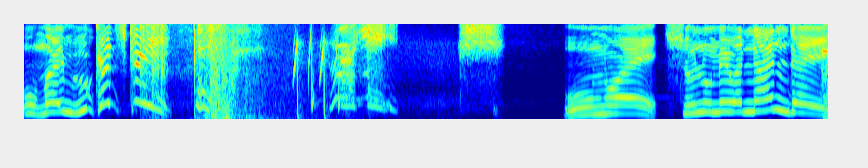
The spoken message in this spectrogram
お前ムカつくマギ お前、その目は何だい。や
